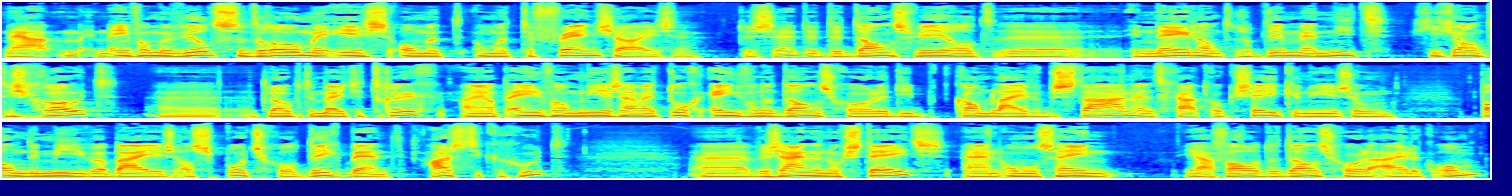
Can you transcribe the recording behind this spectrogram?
Nou een van mijn wildste dromen is om het, om het te franchisen. Dus hè, de, danswereld eh, in Nederland is op dit moment niet gigantisch groot. Eh, het loopt een beetje terug. Op een of andere manier zijn wij toch een van de dansscholen die kan blijven bestaan. En het gaat ook zeker nu in zo'n pandemie waarbij je als sportschool dicht bent, hartstikke goed. Eh, we zijn er nog steeds. En om ons heen ja, vallen de dansscholen eigenlijk om.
